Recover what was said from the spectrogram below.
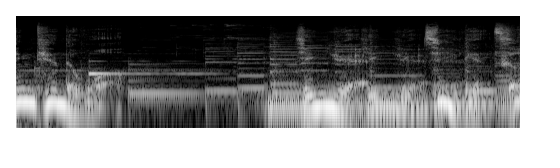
今天的我，音乐音乐纪念册。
